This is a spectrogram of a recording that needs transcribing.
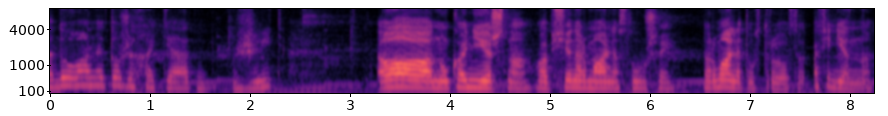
одуваны тоже хотят жить. А, ну конечно, вообще нормально, слушай. Нормально ты устроился, офигенно.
